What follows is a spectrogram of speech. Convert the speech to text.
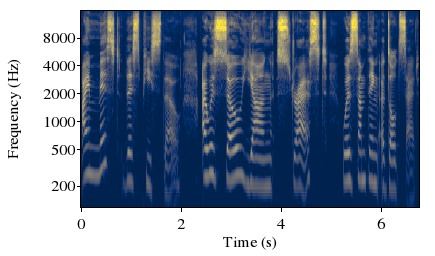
I missed this piece though. I was so young, stressed was something adults said.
